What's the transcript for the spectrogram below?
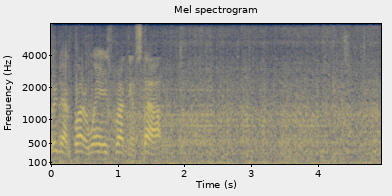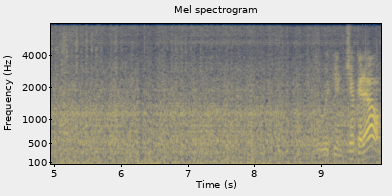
We got quite a ways before I can stop. So we can check it out.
